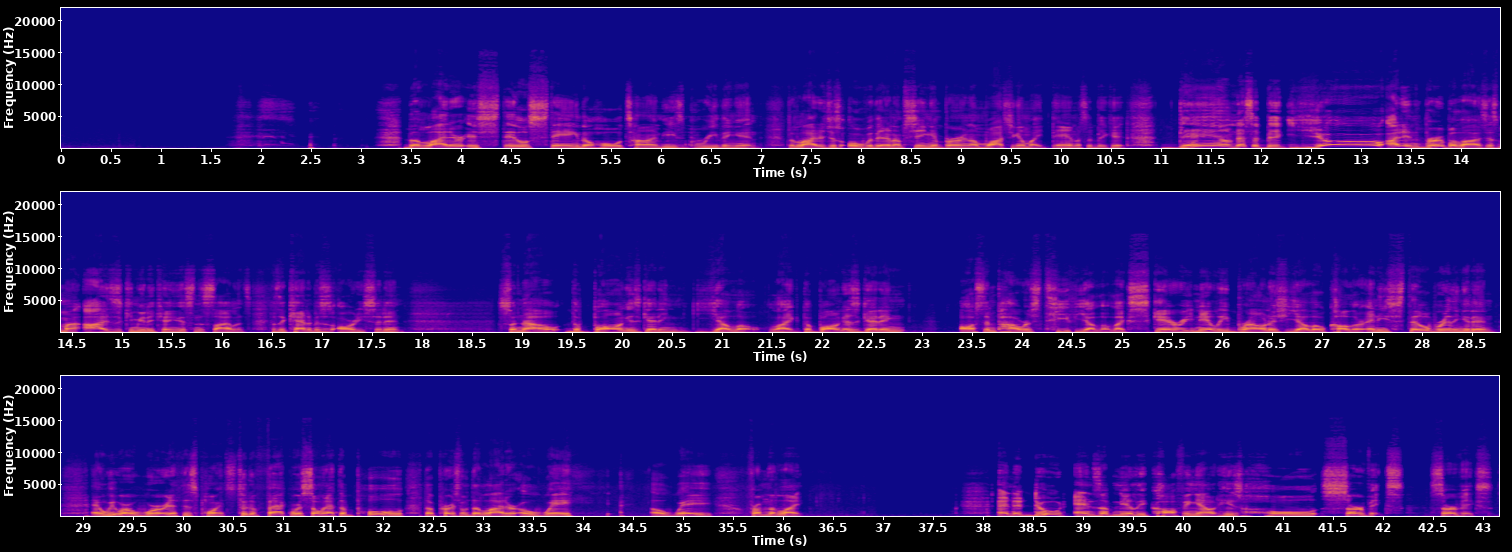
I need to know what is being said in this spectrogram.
the lighter is still staying the whole time he's breathing in. The lighter's just over there and I'm seeing it burn. I'm watching. I'm like, damn, that's a big hit. Damn, that's a big yo. I didn't verbalize this. My eyes is communicating this in the silence because the cannabis is already set in. So now the bong is getting yellow. Like the bong is getting Austin Powers' teeth yellow, like scary, nearly brownish yellow color, and he's still breathing it in. And we were worried at this point to the fact where someone had to pull the person with the lighter away, away from the light. And the dude ends up nearly coughing out his whole cervix cervix.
